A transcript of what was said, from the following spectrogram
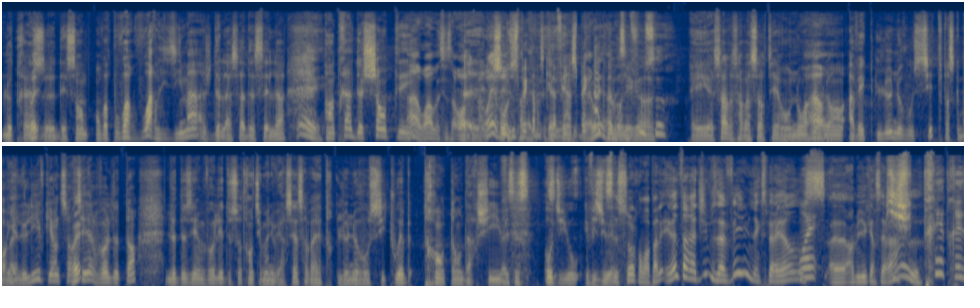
le 13 décembre, on va pouvoir voir les images de Lassa de Ouais. en train de chanter. Ah, mais c'est ça. Euh, bon, du spectacle, parce qu'il a fait un ben spectacle devant c'est les fou, gars. ça. Et ça, ça va sortir en noir Wow. et blanc avec le nouveau site, parce que bon, il y a le livre qui vient de sortir, Vol de temps. Le deuxième volet de ce 30e anniversaire, ça va être le nouveau site web, 30 ans d'archives Ben, c'est- audio et C'est visuelles. sûr qu'on va en parler. Hélène Faradji, vous avez une expérience Ouais. euh, en milieu carcéral? Puis je suis très très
